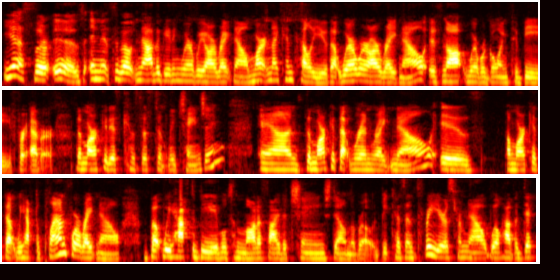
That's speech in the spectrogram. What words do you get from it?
Yes, there is. And it's about navigating where we are right now. Martin, I can tell you that where we are right now is not where we're going to be forever. The market is consistently changing. And the market that we're in right now is a market that we have to plan for right now, but we have to be able to modify to change down the road because in three years from now, we'll have a di-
